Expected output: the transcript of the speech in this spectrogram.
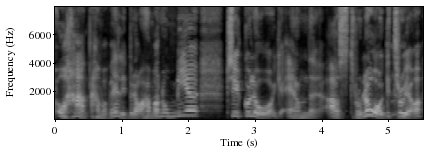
Och han, han var väldigt bra, han var nog mer psykolog än astrolog mm. tror jag. Mm.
